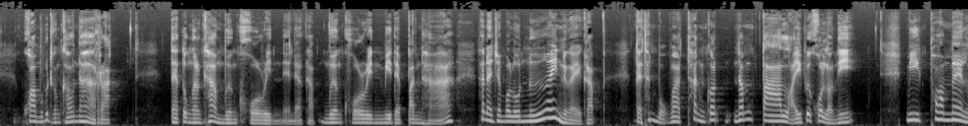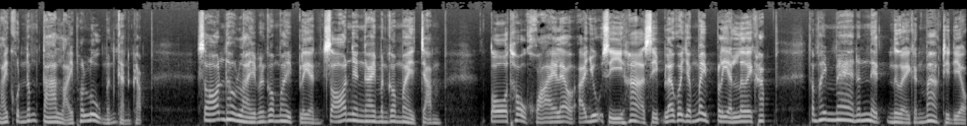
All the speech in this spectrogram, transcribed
ๆ ความพูดของเขาน่ารัก แต่ตรงกันข้ามเมืองโครินเนี่ยนะครับ เมืองโครินมีแต่ปัญหา ท่านอาจารย์บอลเหนื่อยเหนื่อยครับ แต่ท่านบอกว่าท่านก็น้ำตาไหลเพื่อคนเหล่านี้ มีพ่อแม่หลายคนน้ำตาไหลเพราะลูกเหมือนกันครับ สอนเท่าไหร่มันก็ไม่เปลี่ยน สอนยังไงมันก็ไม่จำโตเท่าควายแล้ว อายุสี่ห้าสิบแล้วก็ยังไม่เปลี่ยนเลยครับทำให้แม่นั้นเหน็ดเหนื่อยกันมากทีเดียว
